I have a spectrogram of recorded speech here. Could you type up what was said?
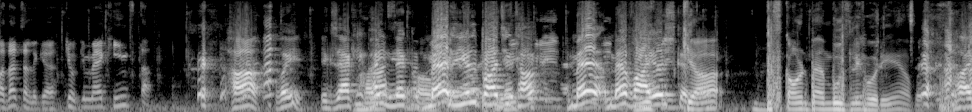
पता चल गया क्योंकि मैं खीम्स था। हाँ वही एग्जैक्टली भाई neck- मैं रियल पाजी था मैं मैं वायर्स कर क्या हूँ। डिस्काउंट बैम्बूजलिंग हो रही है यहाँ पर? भाई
